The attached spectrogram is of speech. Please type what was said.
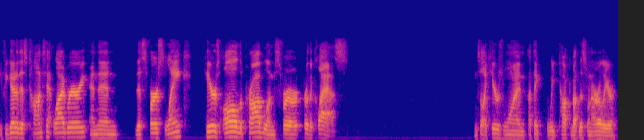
If you go to this content library and then this first link, here's all the problems for, for the class. And so like here's one, I think we talked about this one earlier.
